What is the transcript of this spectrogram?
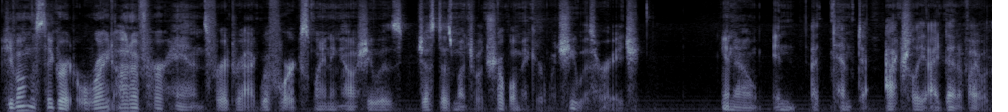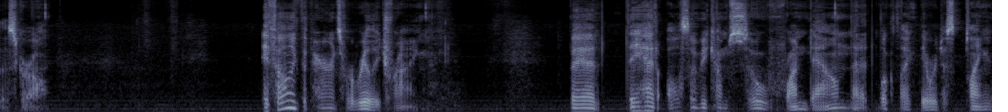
She bummed the cigarette right out of her hands for a drag before explaining how she was just as much of a troublemaker when she was her age. You know, in attempt to actually identify with this girl. It felt like the parents were really trying. But they had also become so run down that it looked like they were just playing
